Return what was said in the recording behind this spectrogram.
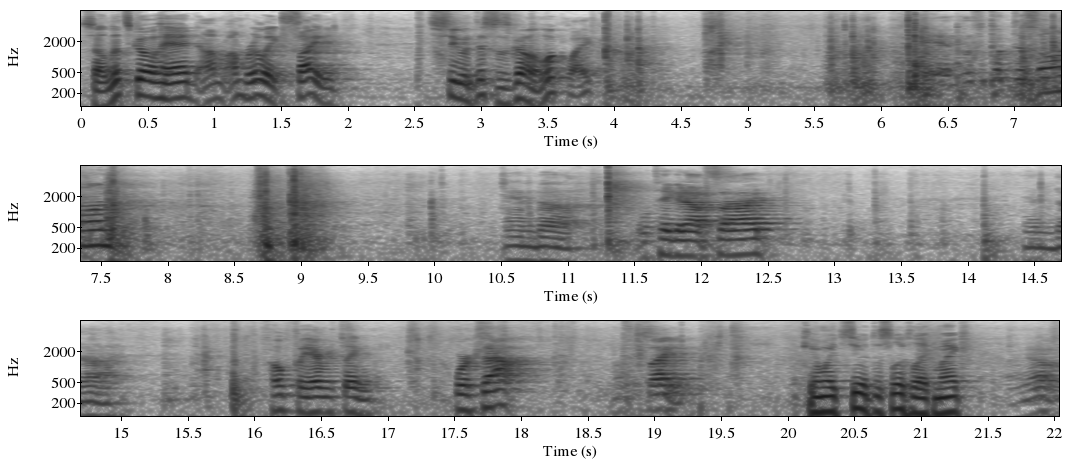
So let's go ahead. I'm, I'm really excited to see what this is going to look like. And let's put this on. And uh, we'll take it outside. And uh, hopefully everything works out. I'm excited. Can't wait to see what this looks like, Mike. I know.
